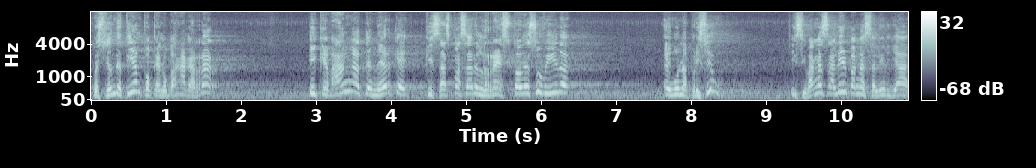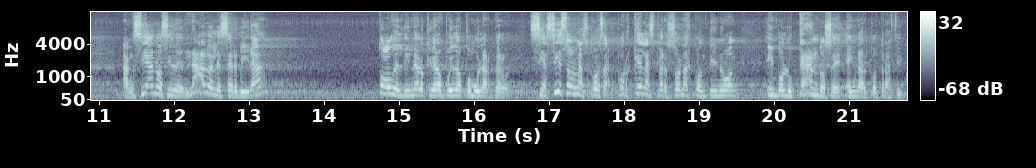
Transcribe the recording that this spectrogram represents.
cuestión de tiempo que los van a agarrar? Y que van a tener que quizás pasar el resto de su vida en una prisión. Y si van a salir, van a salir ya ancianos y de nada les servirá todo el dinero que hubieran podido acumular. Pero si así son las cosas, ¿por qué las personas continúan involucrándose en narcotráfico?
